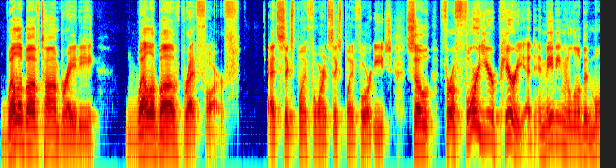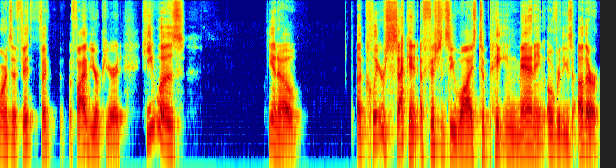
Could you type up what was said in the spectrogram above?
well above Tom Brady, well above Brett Favre at 6.4 and 6.4 each. So for a four-year period, and maybe even a little bit more into a fifth, fifth five-year period, he was, you know, a clear second efficiency wise to Peyton Manning over these other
